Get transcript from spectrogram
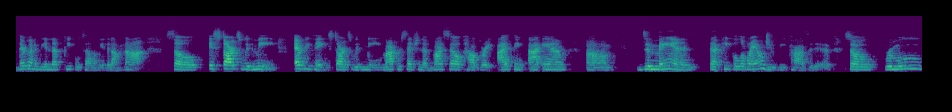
there are going to be enough people telling me that I'm not. So it starts with me. Everything starts with me. My perception of myself, how great I think I am. Um, demand that people around you be positive. So remove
